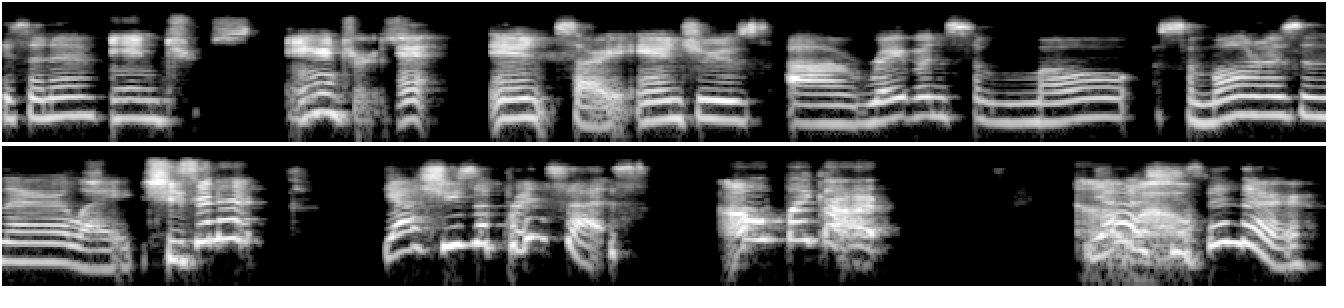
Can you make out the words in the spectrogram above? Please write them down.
isn't it? Andrews. Andrews. And, and sorry, Andrews. Uh, Raven Samo Simona's in there. Like she's in it. Yeah, she's a princess. Oh my god. Oh, yeah, wow. she's in there.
